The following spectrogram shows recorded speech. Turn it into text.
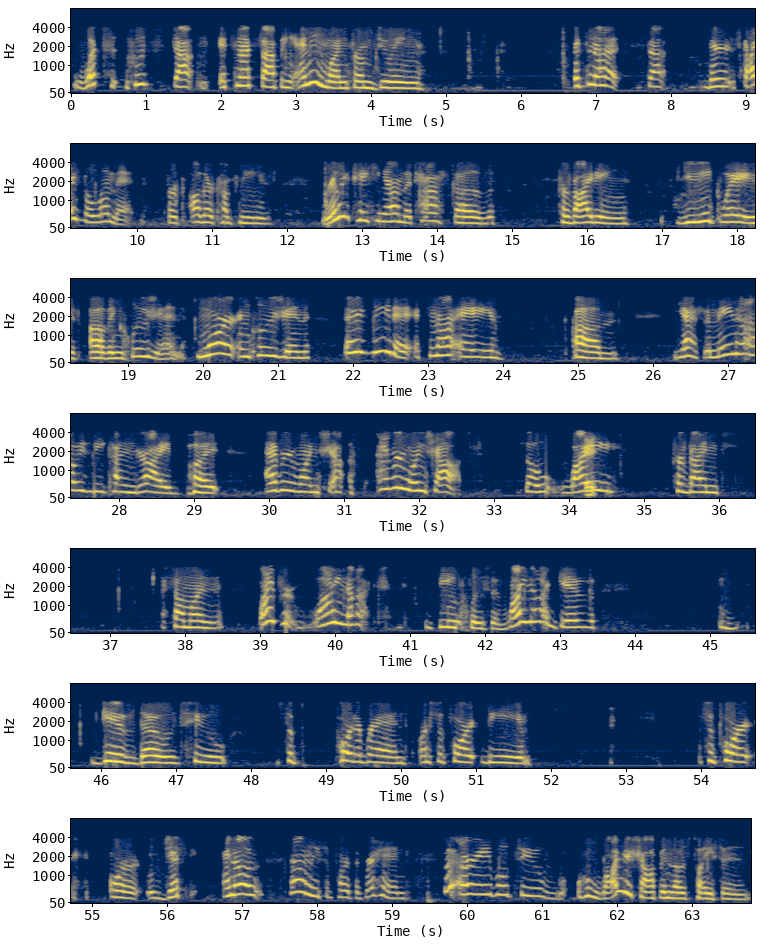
what's who's stop? It's not stopping anyone from doing. It's not stop. There, sky's the limit for other companies really taking on the task of providing unique ways of inclusion. More inclusion that is needed. It's not a um yes, it may not always be cut and dry, but everyone shop everyone shops. So why prevent someone why per, why not be inclusive? Why not give give those who support a brand or support the support or just I know not only support the brand but are able to who want to shop in those places.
